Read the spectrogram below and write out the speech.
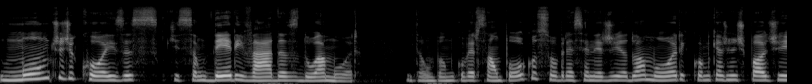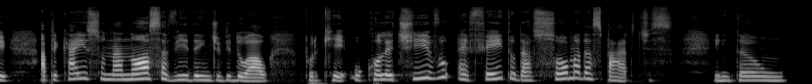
um monte de coisas que são derivadas do amor. Então vamos conversar um pouco sobre essa energia do amor e como que a gente pode aplicar isso na nossa vida individual, porque o coletivo é feito da soma das partes. Então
